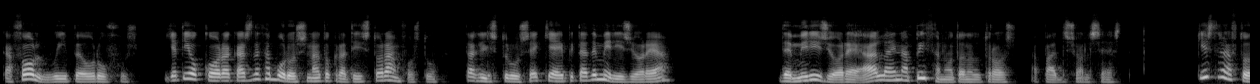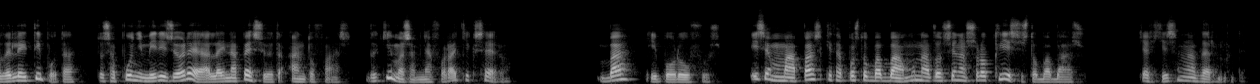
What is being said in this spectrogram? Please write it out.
Καθόλου, είπε ο Ρούφους, γιατί ο κόρακας δεν θα μπορούσε να το κρατήσει στο ράμφος του. Τα γλιστρούσε και έπειτα δεν μυρίζει ωραία. Δεν μυρίζει ωραία, αλλά είναι απίθανο όταν το τρως, απάντησε ο Αλσέστ. Και ύστερα αυτό δεν λέει τίποτα. Το σαπούνι μυρίζει ωραία, αλλά είναι απέσιο αν το φας. Δοκίμασα μια φορά και ξέρω. Μπα, είπε ο Ρούφους. Είσαι μάπας και θα πω στον μπαμπά μου να δώσει ένα σωρό κλήσει στον μπαμπά σου. Και αρχίσαν να δέρνονται.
